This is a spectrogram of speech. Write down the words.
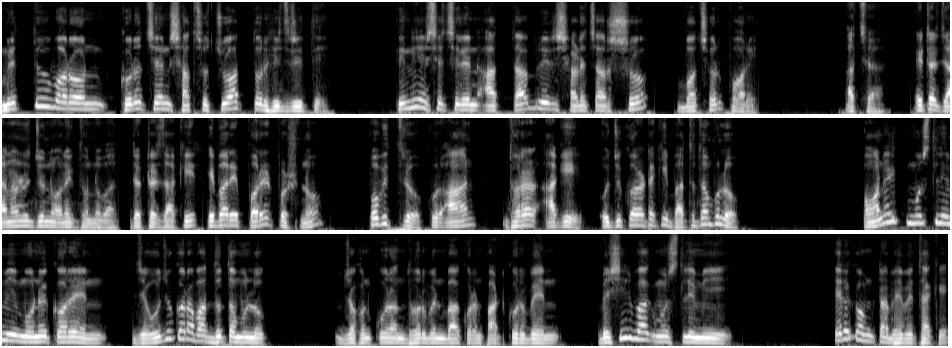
মৃত্যুবরণ করেছেন সাতশো চুয়াত্তর হিজড়িতে। তিনি এসেছিলেন আত্মাবরির সাড়ে চারশো বছর পরে। আচ্ছা এটা জানানোর জন্য অনেক ধন্যবাদ ডক্টর জাকির। এবারে পরের প্রশ্ন পবিত্র কোরআন ধরার আগে অজু করাটা কি বাধ্যতামূলক? অনেক মুসলিমই মনে করেন যে উজু করা বাধ্যতামূলক। যখন কোরআন ধরবেন বা কোরআন পাঠ করবেন বেশিরভাগ মুসলিমই এরকমটা ভেবে থাকে।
